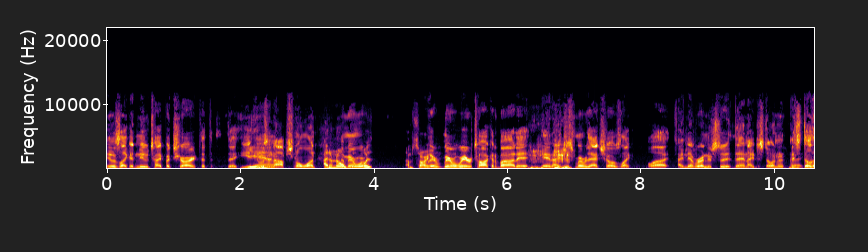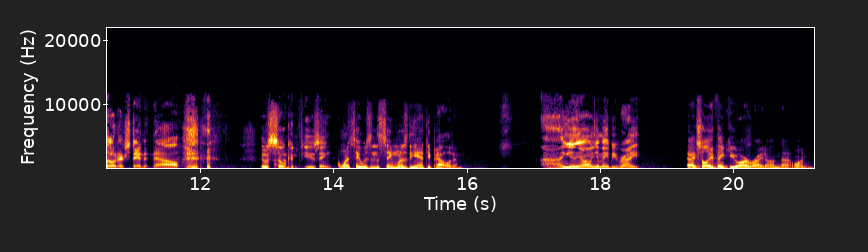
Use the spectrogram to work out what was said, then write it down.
It was like a new type of chart that that you, it was an optional one. I don't know. I remember, what was, I'm sorry. I remember we were talking about it, and I just remember that show. I was like, "Well, I, I never understood it then. I just don't. I still don't understand it now." It was so confusing. I want to say it was in the same one as the anti paladin. Uh, you know, you may be right. Actually, I think you are right on that one.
